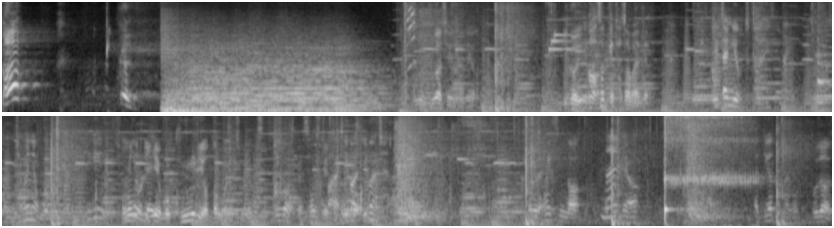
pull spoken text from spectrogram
업! 끝. 이거 누가 제일 잘해요? 이거, 다섯 개 다 잡아야 돼? 1단계부터 다 해서 정현이 형 뭐? 이게 이게 저는 원래 이게 뭐 국룰이 어떤 거예요 지금 여기서? 이거 네, 선수들 아, 다 이건 이건 잘. 네, 하겠습니다. 네. 해요. 아 네가 도전해? 도전.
